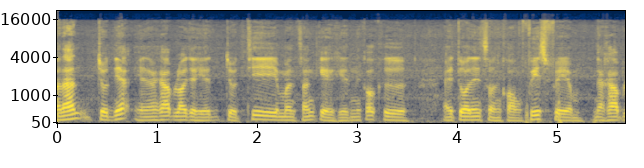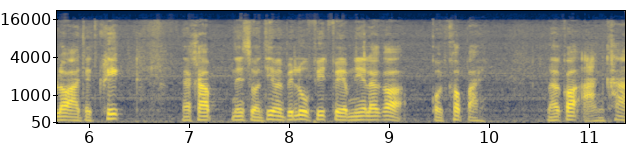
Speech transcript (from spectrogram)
ดังนั้นจุดเนี้ยเห็นนะครับเราจะเห็นจุดที่มันสังเกตเห็นก็คือไอตัวในส่วนของฟิชเฟรมนะครับเราอาจจะคลิกนะครับในส่วนที่มันเป็นรูปฟิชเฟรมนี้แล้วก็กดเข้าไป แล้วก็อ่านค่า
